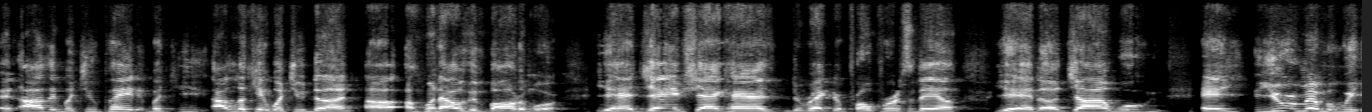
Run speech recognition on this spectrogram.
And Ozzie, but you paid it. But you, I look at what you've done. Uh, when I was in Baltimore, you had James Shaq Harris, director pro personnel. You had uh, John Wooten, and you remember we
